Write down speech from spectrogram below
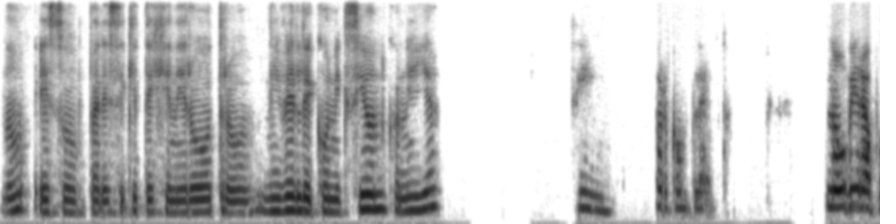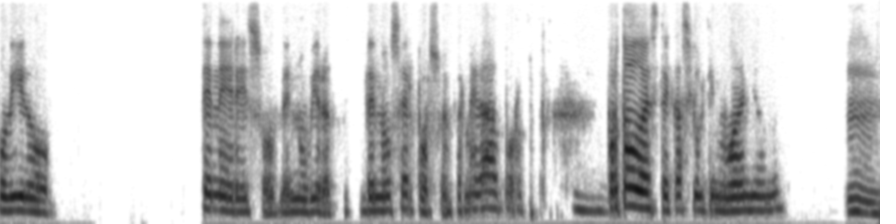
¿no? Eso parece que te generó otro nivel de conexión con ella. Sí, por completo. No hubiera podido tener eso de no hubiera, de no ser por su enfermedad, por, mm. por todo este casi último año, ¿no? Mm.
